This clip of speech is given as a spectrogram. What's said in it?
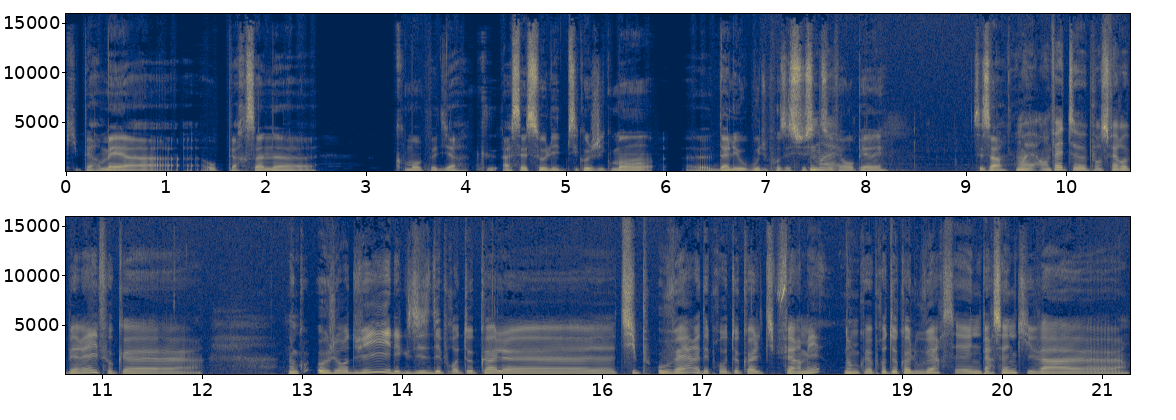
qui permet aux personnes, comment on peut dire, assez solides psychologiquement, d'aller au bout du processus et de se faire opérer C'est ça? Ouais, en fait, euh, pour se faire opérer, il faut que. Donc aujourd'hui, il existe des protocoles euh, type ouvert et des protocoles type fermé. Donc protocole ouvert, c'est une personne qui va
